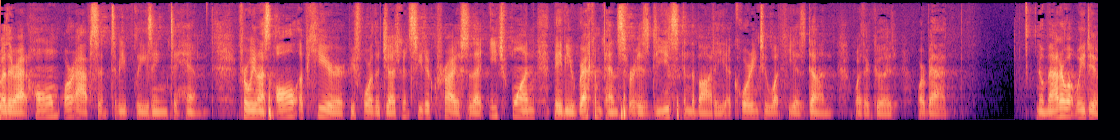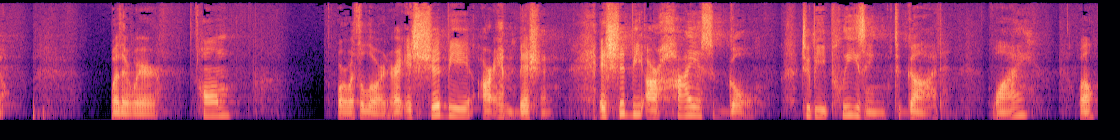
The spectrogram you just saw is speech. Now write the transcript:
whether at home or absent, to be pleasing to Him. For we must all appear before the judgment seat of Christ, so that each one may be recompensed for his deeds in the body according to what he has done, whether good or bad. No matter what we do, whether we're home or with the Lord, right? It should be our ambition. It should be our highest goal to be pleasing to God. Why? Well,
